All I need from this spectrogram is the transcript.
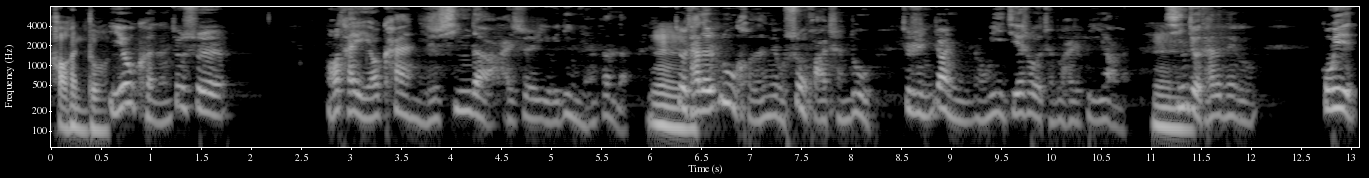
好很多？也有可能就是茅台也要看你是新的还是有一定年份的，嗯，就是它的入口的那种顺滑程度，就是让你容易接受的程度还是不一样的。嗯新酒它的那种工业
